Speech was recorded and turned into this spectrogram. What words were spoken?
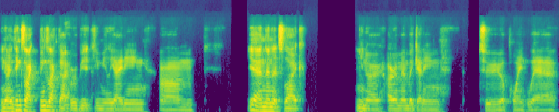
you know, and things like things like that were a bit humiliating. Um, yeah, and then it's like, you know, I remember getting to a point where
